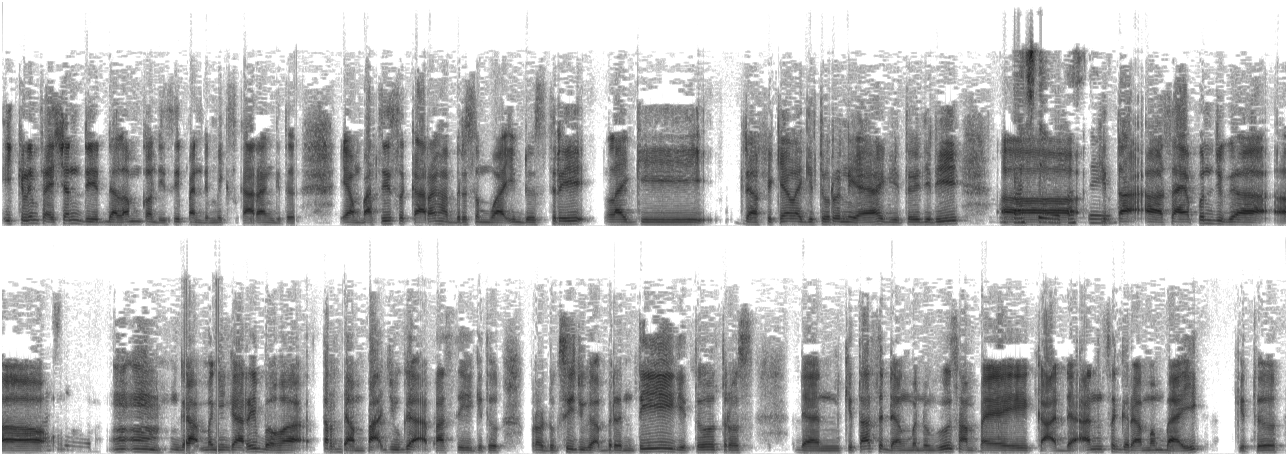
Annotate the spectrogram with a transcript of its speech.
iklim fashion di dalam kondisi pandemik sekarang gitu. Yang pasti sekarang hampir semua industri lagi grafiknya lagi turun ya gitu. Jadi Pasti, pasti. kita eh, saya pun juga mm-mm, nggak mengingkari bahwa terdampak juga pasti gitu. Produksi juga berhenti gitu. Terus dan kita sedang menunggu sampai keadaan segera membaik gitu.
